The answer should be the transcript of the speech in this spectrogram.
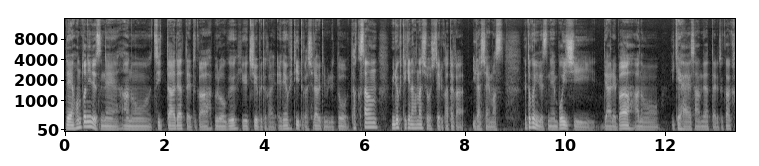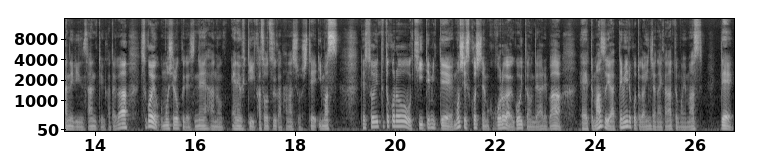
で、本当にですね、あの、Twitter であったりとか、ブログ、YouTube とか NFT とか調べてみると、たくさん魅力的な話をしている方がいらっしゃいます。で特にですね、 Voicy であれば、あの、イケハヤさんであったりとかカネリンさんという方がすごい面白くですねあの NFT 仮想通貨の話をしていますでそういったところを聞いてみてもし少しでも心が動いたのであれば、えーと、まずやってみることがいいんじゃないかなと思いますで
